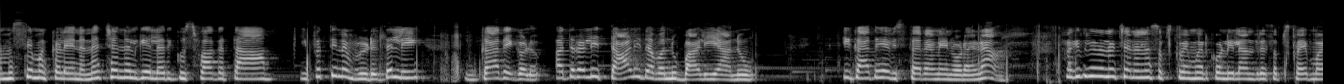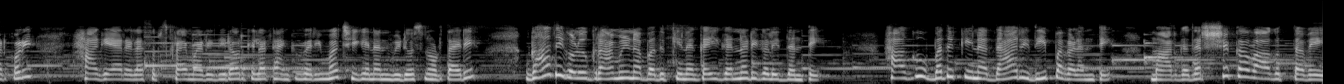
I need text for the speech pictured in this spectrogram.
ನಮಸ್ತೆ ಮಕ್ಕಳೇ, ನನ್ನ ಚಾನಲ್ಗೆ ಎಲ್ಲರಿಗೂ ಸ್ವಾಗತ. ಇವತ್ತಿನ ವಿಡಿಯೋದಲ್ಲಿ ಗಾದೆಗಳು, ಅದರಲ್ಲಿ ತಾಳಿದವನು ಬಾಳಿಯಾನು. ಈ ಗಾದೆಯ ವಿಸ್ತರಣೆ ನೋಡೋಣ. ಹಾಗಿದ್ರೆ ನನ್ನ ಚಾನಲ್ನ ಸಬ್ಸ್ಕ್ರೈಬ್ ಮಾಡ್ಕೊಂಡಿಲ್ಲ ಅಂದರೆ ಸಬ್ಸ್ಕ್ರೈಬ್ ಮಾಡ್ಕೊಳ್ಳಿ ಹಾಗೆ ಯಾರೆಲ್ಲ ಸಬ್ಸ್ಕ್ರೈಬ್ ಮಾಡಿದ್ದೀರೋ ಅವ್ರಿಗೆಲ್ಲ ಥ್ಯಾಂಕ್ ಯು ವೆರಿ ಮಚ್ ಹೀಗೆ ನನ್ನ ವಿಡಿಯೋಸ್ ನೋಡ್ತಾ ಇರಿ. ಗಾದೆಗಳು ಗ್ರಾಮೀಣ ಬದುಕಿನ ಕೈಗನ್ನಡಿಗಳಿದ್ದಂತೆ ಹಾಗೂ ಬದುಕಿನ ದಾರಿ ದೀಪಗಳಂತೆ ಮಾರ್ಗದರ್ಶಕವಾಗುತ್ತವೆ.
